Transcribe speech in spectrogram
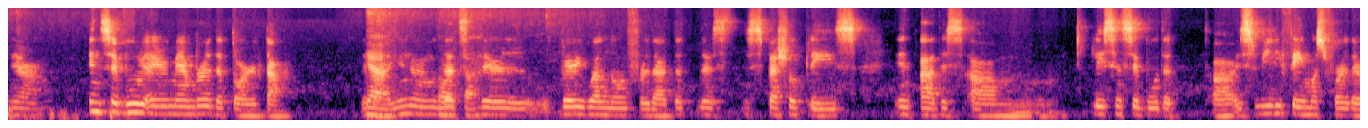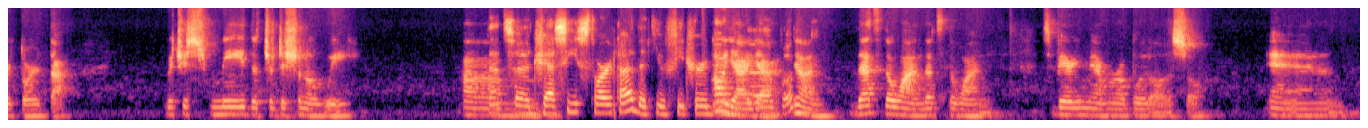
Yeah. In Cebu, I remember the torta. Diba? Yeah, You know, that's very, very well known for that. That there's this special place in uh, this um, place in Cebu that uh, is really famous for their torta, which is made the traditional way. Um, That's a Jesse's Storta that you featured Oh in yeah, the yeah, book. yeah. That's the one. That's the one. It's very memorable also, and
